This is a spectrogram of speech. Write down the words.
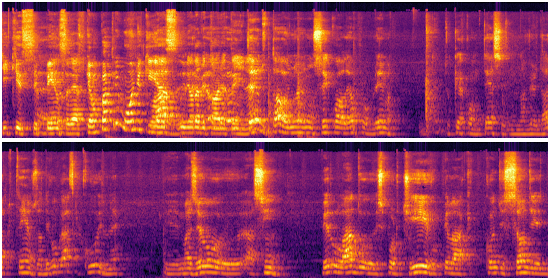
Que, que você é, pensa dessa? Porque é um patrimônio que claro, a União da Vitória eu, eu tem, entendo, né? Tal, eu não, eu não sei qual é o problema do que acontece. Na verdade, tem os advogados que cuidam, né? Mas eu, assim, pelo lado esportivo, pela condição de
